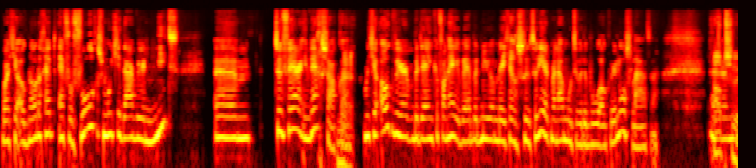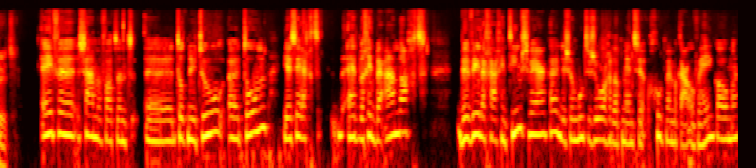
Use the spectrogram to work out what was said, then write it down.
wat je ook nodig hebt. En vervolgens moet je daar weer niet um, te ver in wegzakken. Moet je ook weer bedenken van hé, hey, we hebben het nu een beetje gestructureerd, maar nou moeten we de boel ook weer loslaten. Absoluut. Um, Even samenvattend uh, tot nu toe. Uh, Tom, jij zegt het begint bij aandacht. We willen graag in teams werken, dus we moeten zorgen dat mensen goed met elkaar overheen komen.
